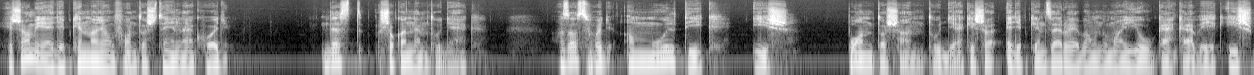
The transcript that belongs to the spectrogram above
És ami egyébként nagyon fontos tényleg, hogy de ezt sokan nem tudják, az az, hogy a multik is pontosan tudják, és a, egyébként zárójelben mondom, a jó KKV-k is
